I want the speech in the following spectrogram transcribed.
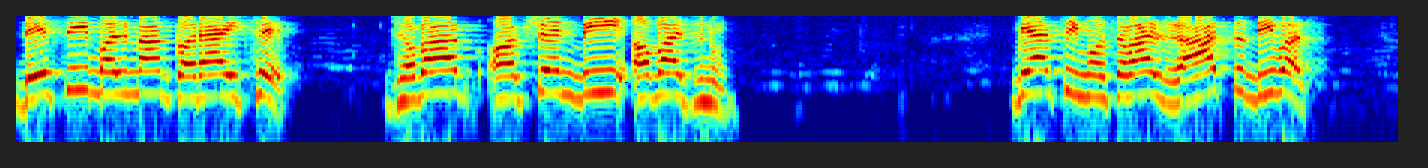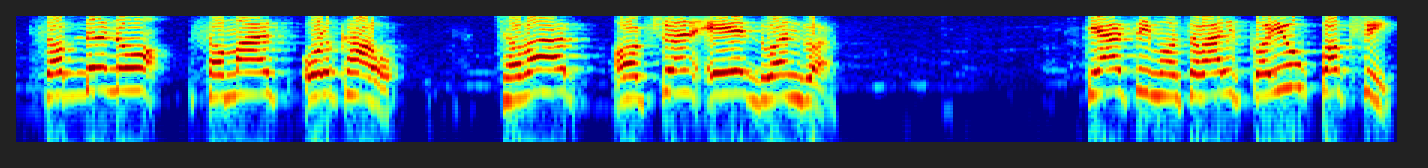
ડેસિમલમાં કરાય છે? જવાબ ઓપ્શન બી અવાજનું. બ્યાસીમો સવાલ, રાત દિવસ શબ્દનો સમાસ ઓળખાવો. જવાબ ઓપ્શન એ દ્વંદ્વ. ત્યાસીમો સવાલ, કયું પક્ષી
